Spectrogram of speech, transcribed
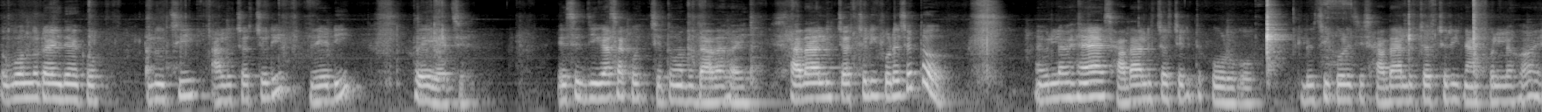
তো বন্ধুটাই দেখো, লুচি, আলু চচ্চড়ি রেডি হয়ে গেছে। এসে জিজ্ঞাসা করছে তোমাদের দাদা ভাই সাদা আলু চচ্চড়ি করেছে তো? আমি বললাম হ্যাঁ সাদা আলু চচ্চড়ি তো করব। লুচি করেছি, সাদা আলু চচ্চড়ি না করলে হয়?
